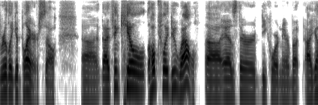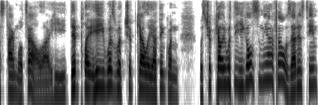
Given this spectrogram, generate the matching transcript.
really good players. So uh, I think he'll hopefully do well uh, as their D coordinator, but I guess time will tell. Uh, he did play. He was with Chip Kelly. I think when was Chip Kelly with the Eagles in the NFL? Was that his team?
